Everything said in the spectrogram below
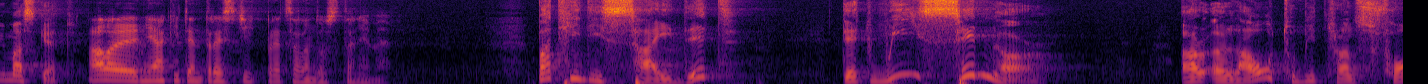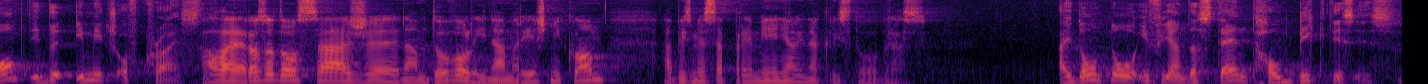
we must get. ale nejaký ten trestík predsa len dostaneme. But He decided that we sinner are allowed to be transformed in the image of Christ. Ale rozhodol sa, že nám dovolí, nám hriešnikom, aby sme sa premieniali na Kristov obraz. I don't know if we understand how big this is,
